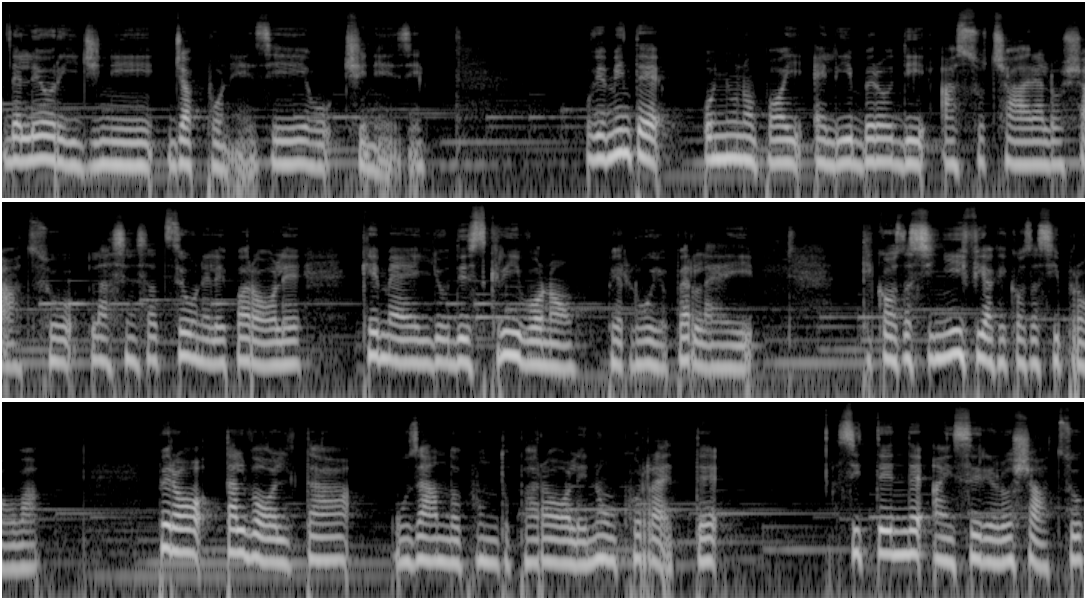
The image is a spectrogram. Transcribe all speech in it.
delle origini giapponesi o cinesi. Ovviamente ognuno poi è libero di associare allo shiatsu la sensazione, le parole che meglio descrivono per lui o per lei che cosa significa, che cosa si prova. Però talvolta, usando appunto parole non corrette, si tende a inserire lo shiatsu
